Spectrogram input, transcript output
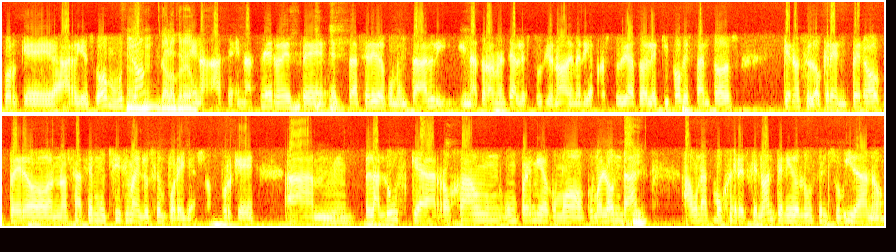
porque arriesgó mucho Ujú, ya lo creo. en hacer este, esta serie documental y, y naturalmente al estudio, ¿no? De Media Pro Studio, a todo el equipo que están todos que no se lo creen, pero pero nos hace muchísima ilusión por ellas, ¿no? porque am, la luz que arroja un, un premio como, como el Ondas a unas mujeres que no han tenido luz en su vida, ¿no?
